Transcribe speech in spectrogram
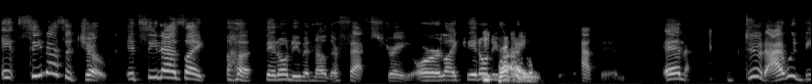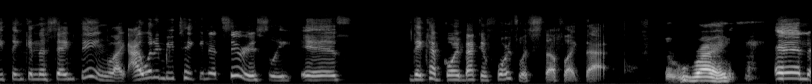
it's seen as a joke. It's seen as like, uh, they don't even know their facts straight, or like they don't even Right. know what happened. And dude, I would be thinking the same thing. Like, I wouldn't be taking it seriously if they kept going back and forth with stuff like that Right. and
